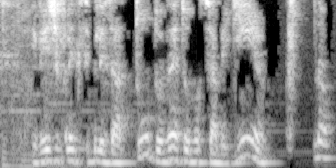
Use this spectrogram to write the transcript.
Exato. Em vez de flexibilizar tudo, né? Todo mundo ser amiguinho, não.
